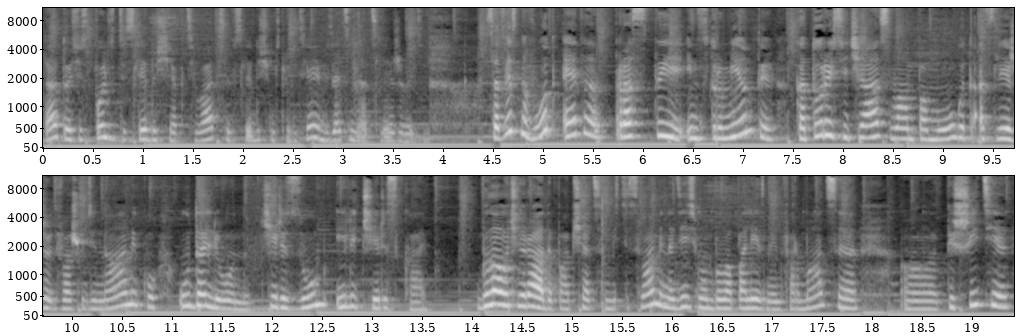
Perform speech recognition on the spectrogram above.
Да? То есть используйте следующие активации в следующем спринте и обязательно отслеживайте. Соответственно, вот это простые инструменты, которые сейчас вам помогут отслеживать вашу динамику удаленно через Zoom или через Skype. Была очень рада пообщаться вместе с вами. Надеюсь, вам была полезная информация. Э, пишите,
